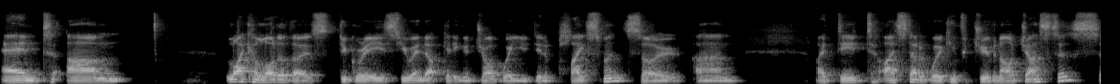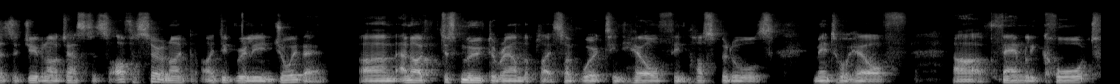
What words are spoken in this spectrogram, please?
And um, like a lot of those degrees, you end up getting a job where you did a placement. So um, I did, I started working for juvenile justice as a juvenile justice officer, and I, I did really enjoy that. Um, and I've just moved around the place. I've worked in health, in hospitals, mental health, uh, family court,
